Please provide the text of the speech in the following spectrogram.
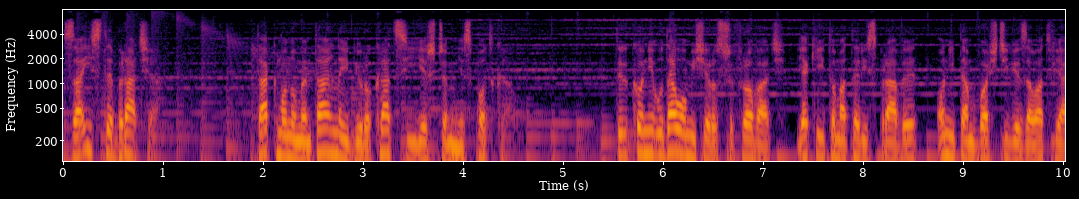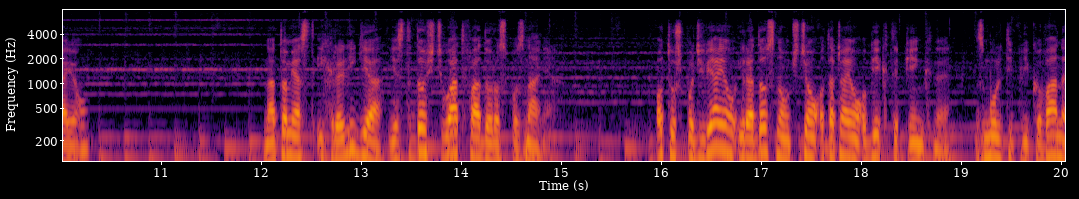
Zaiste bracia. Tak monumentalnej biurokracji jeszcze mnie spotkał. Tylko nie udało mi się rozszyfrować, jakiej to materii sprawy oni tam właściwie załatwiają. Natomiast ich religia jest dość łatwa do rozpoznania. Otóż podziwiają i radosną czcią otaczają obiekty piękne, zmultiplikowane,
